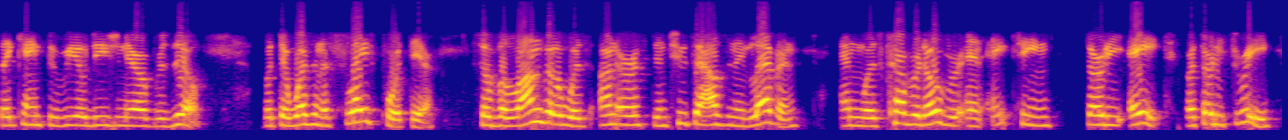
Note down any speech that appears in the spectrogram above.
they came through Rio de Janeiro, Brazil, but there wasn't a slave port there. So Valongo was unearthed in 2011 and was covered over in 1838 or 33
